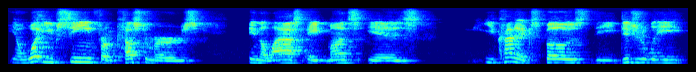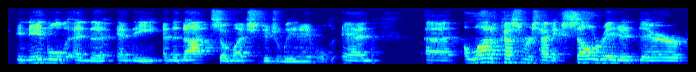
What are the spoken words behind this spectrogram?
you know what you've seen from customers in the last eight months is you kind of expose the digitally enabled and the and the and the not so much digitally enabled. And uh, a lot of customers have accelerated their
